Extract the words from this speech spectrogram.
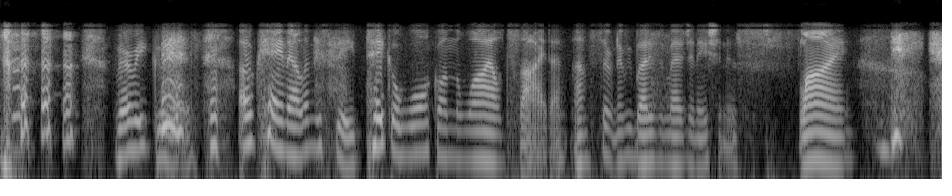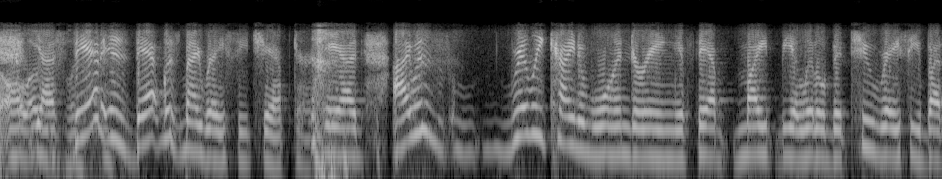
Very good. Okay, now let me see. Take a walk on the wild side. I'm, I'm certain everybody's imagination is flying all over. yes, that is that was my racy chapter, and I was really kind of wondering if that might be a little bit too racy, but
